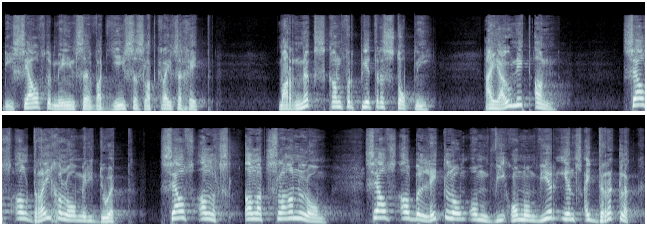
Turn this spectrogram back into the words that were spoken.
dieselfde mense wat Jesus laat kruisig het. Maar niks kan vir Petrus stop nie. Hy hou net aan. Selfs al dreig hulle hom met die dood, selfs al al laat slaan hulle hom selfs al belet hulle hom om wie om hom weer eens uitdruklik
